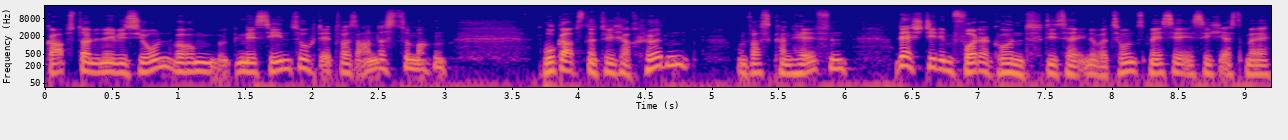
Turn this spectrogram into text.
gab es da eine Vision? Warum eine Sehnsucht, etwas anders zu machen? Wo gab es natürlich auch Hürden und was kann helfen? Das steht im Vordergrund dieser Innovationsmesse, sich erstmal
